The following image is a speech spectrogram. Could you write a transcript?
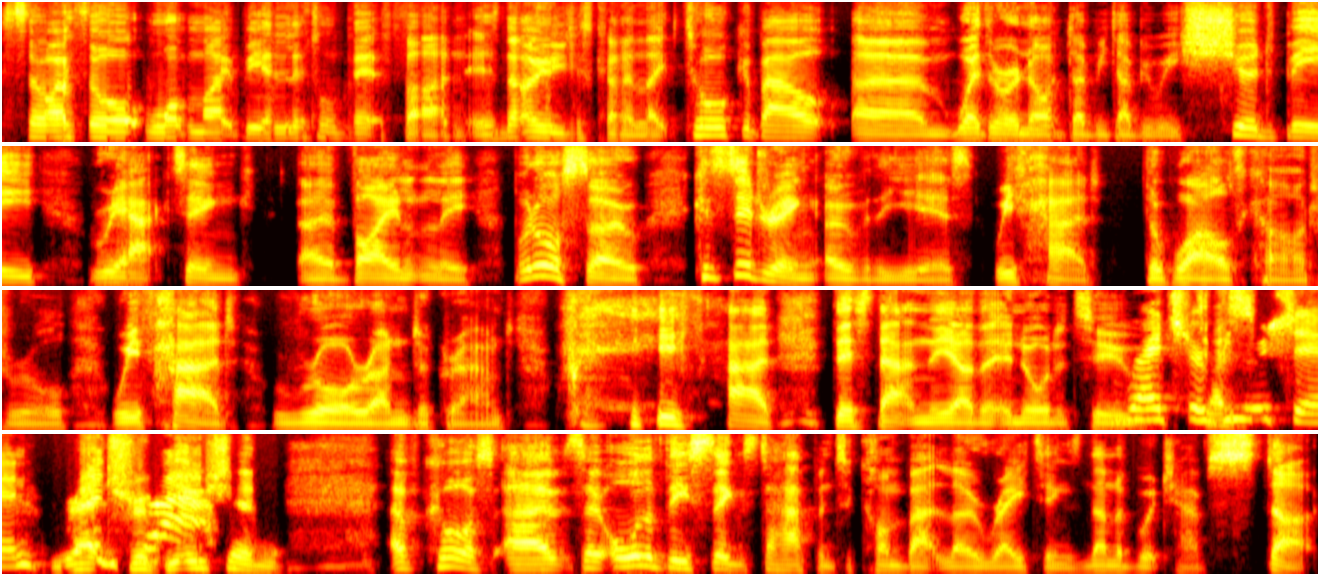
So I thought what might be a little bit fun is not only just kind of like talk about um, whether or not WWE should be reacting uh, violently, but also considering over the years we've had the wild card rule. We've had Raw Underground. We've had this, that, and the other in order to retribution. Retribution. Of course. Uh, so all of these things to happen to combat low ratings, none of which have stuck.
